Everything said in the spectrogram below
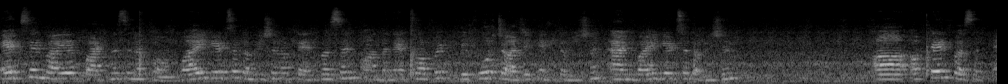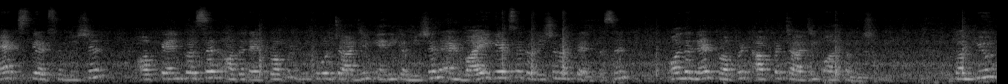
X and Y are partners in a firm. Y gets a commission of 10% on the net profit before charging any commission and Y gets a commission uh, of 10%. X gets commission of 10% on the net profit before charging any commission and Y gets a commission of 10% on the net profit after charging all commission. Compute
